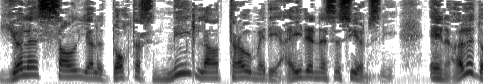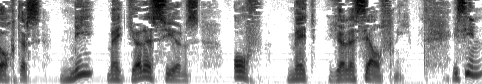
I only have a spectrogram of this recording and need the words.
julle sal julle dogters nie laat trou met die heidene se seuns nie en hulle dogters nie met julle seuns of met julle self nie. Jy sien,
